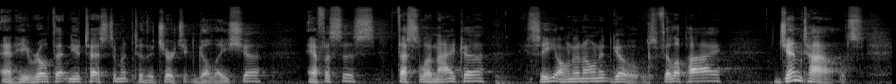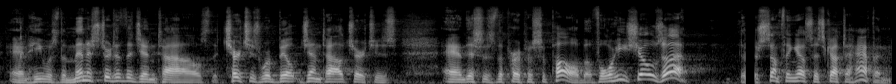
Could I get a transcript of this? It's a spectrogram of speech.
and he wrote that New Testament to the church at Galatia, Ephesus, Thessalonica. See, on and on it goes. Philippi, Gentiles and he was the minister to the Gentiles. The churches were built, Gentile churches, and this is the purpose of Paul. Before he shows up, there's something else that's got to happen.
